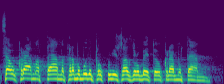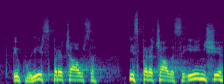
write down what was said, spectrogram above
Це окрема тема. Треба буде про Куліша зробити окрему тему. І Куліш сперечався, і сперечалися інші.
